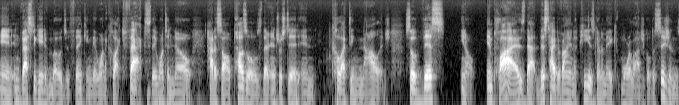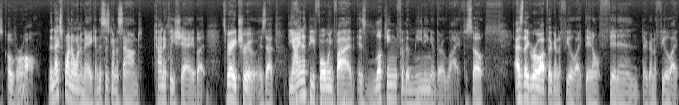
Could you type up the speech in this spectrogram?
in investigative modes of thinking. They want to collect facts, they want to know how to solve puzzles, they're interested in collecting knowledge. So this, you know, implies that this type of INFP is going to make more logical decisions overall. The next point I want to make, and this is going to sound kind of cliche, but it's very true, is that the INFP 4 Wing 5 is looking for the meaning of their life. So as they grow up, they're going to feel like they don't fit in. They're going to feel like,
